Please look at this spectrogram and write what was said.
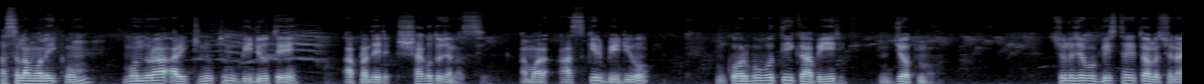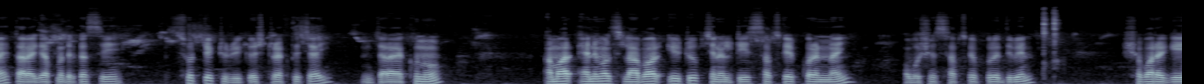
আসসালামু আলাইকুম। বন্ধুরা, আরেকটি নতুন ভিডিওতে আপনাদের স্বাগত জানাচ্ছি। আমার আজকের ভিডিও গর্ভবতী গাভীর যত্ন। চলে যাব বিস্তারিত আলোচনায়। তার আগে আপনাদের কাছে ছোট্ট একটু রিকোয়েস্ট রাখতে চাই। যারা এখনও আমার অ্যানিমালস লাভার ইউটিউব চ্যানেলটি সাবস্ক্রাইব করেন নাই, অবশ্যই সাবস্ক্রাইব করে দিবেন। সবার আগে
